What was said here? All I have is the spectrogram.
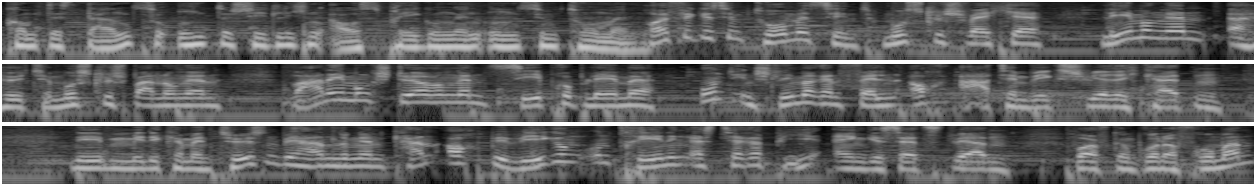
kommt es dann zu unterschiedlichen Ausprägungen und Symptomen. Häufige Symptome sind Muskelschwäche, Lähmungen, erhöhte Muskelspannungen, Wahrnehmungsstörungen, Sehprobleme und in schlimmeren Fällen auch Atemwegsschwierigkeiten. Neben medikamentösen Behandlungen kann auch Bewegung und Training als Therapie eingesetzt werden. Wolfgang Brunner-Frumann?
